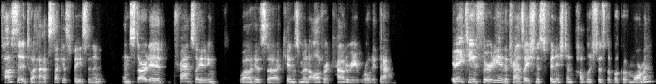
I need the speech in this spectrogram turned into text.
tossed it into a hat, stuck his face in it, and started translating while his uh, kinsman Oliver Cowdery wrote it down. In 1830, the translation is finished and published as the Book of Mormon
